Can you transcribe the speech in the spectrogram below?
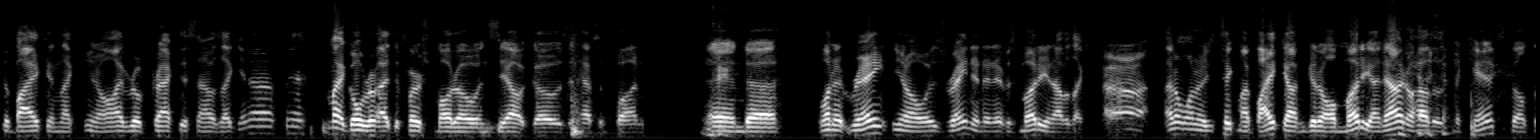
the bike. And like, you know, I rode practice and I was like, you know, eh, might go ride the first moto and see how it goes and have some fun. And, uh, when it rained, you know, it was raining and it was muddy, and I was like, ah, I don't want to take my bike out and get it all muddy. I now know how those mechanics felt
